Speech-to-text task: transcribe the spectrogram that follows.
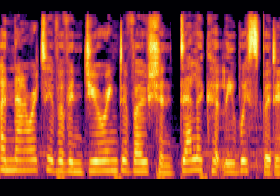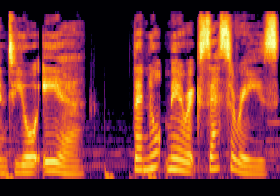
a narrative of enduring devotion delicately whispered into your ear. They're not mere accessories,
